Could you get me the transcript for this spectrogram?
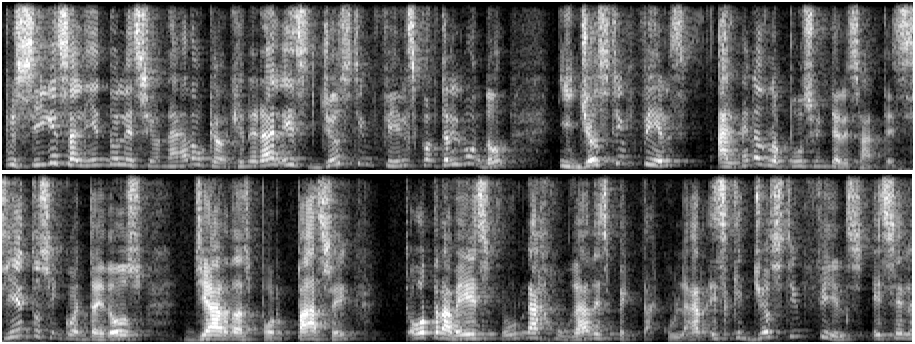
pues sigue saliendo lesionado. En general es Justin Fields contra el mundo. Y Justin Fields al menos lo puso interesante. 152 yardas por pase. Otra vez una jugada espectacular. Es que Justin Fields es el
